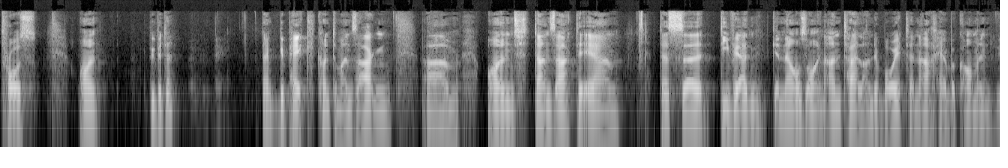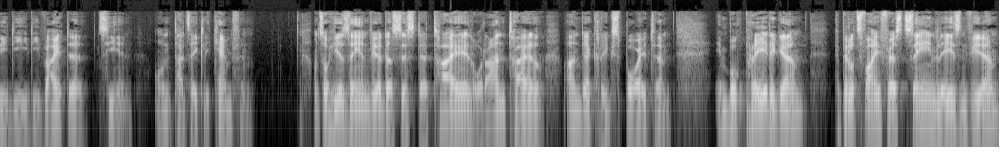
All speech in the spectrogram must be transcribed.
Trost und wie bitte? Dann Gepäck könnte man sagen. Ähm, und dann sagte er, dass äh, die werden genauso einen Anteil an der Beute nachher bekommen, wie die, die weiterziehen und tatsächlich kämpfen. Und so hier sehen wir, das ist der Teil oder Anteil an der Kriegsbeute. Im Buch Prediger, Kapitel 2, Vers 10 lesen wir,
